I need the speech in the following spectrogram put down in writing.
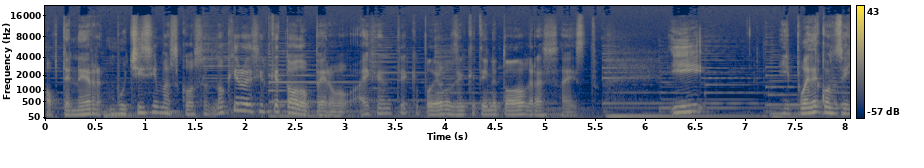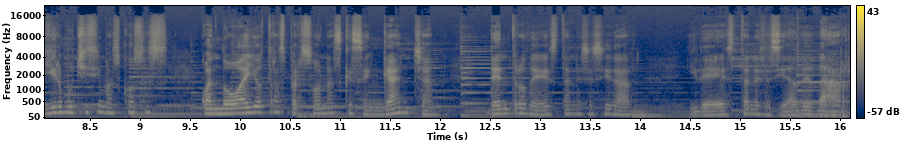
obtener muchísimas cosas. No quiero decir que todo, pero hay gente que podríamos decir que tiene todo gracias a esto. Y, y puede conseguir muchísimas cosas cuando hay otras personas que se enganchan dentro de esta necesidad y de esta necesidad de dar.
